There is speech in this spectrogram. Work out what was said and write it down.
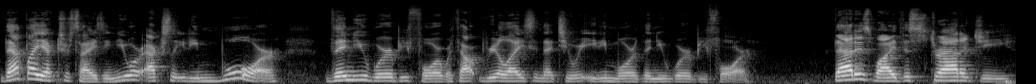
that by exercising, you are actually eating more than you were before without realizing that you were eating more than you were before. That is why this strategy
